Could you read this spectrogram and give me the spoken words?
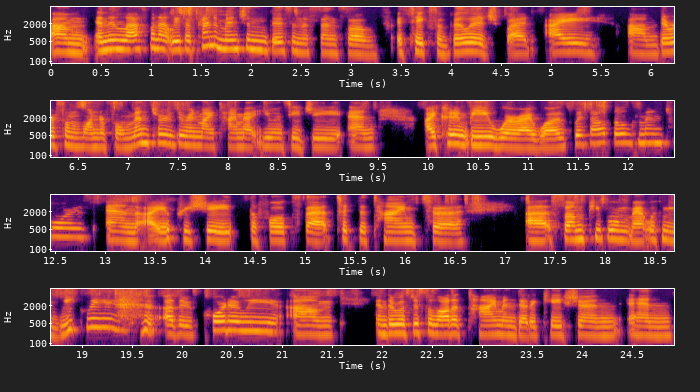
Um, and then last but not least, I've kind of mentioned this in the sense of it takes a village, but I um, there were some wonderful mentors during my time at UNCG and I couldn't be where I was without those mentors. And I appreciate the folks that took the time to, uh, some people met with me weekly, others quarterly. Um, and there was just a lot of time and dedication and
